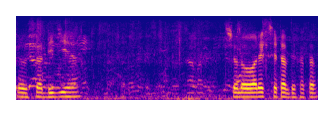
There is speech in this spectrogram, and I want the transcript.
तो उसका डीजी है। चलो और एक सेटअप दिखाता हूँ।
